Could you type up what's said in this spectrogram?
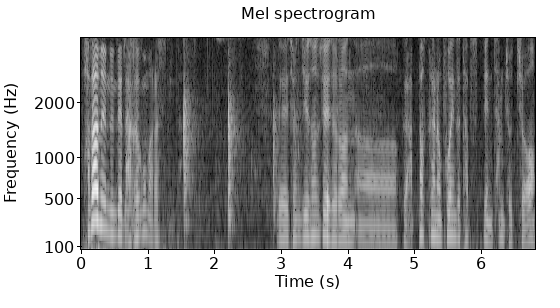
받아냈는데 나가고 말았습니다. 네, 전지희 선수의 저런 어, 그 압박하는 포핸드 탑스핀 참 좋죠.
